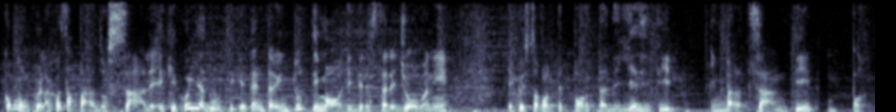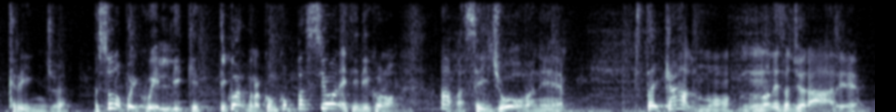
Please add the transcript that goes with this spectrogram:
Comunque la cosa paradossale è che quegli adulti che tentano in tutti i modi di restare giovani, e questo a volte porta degli esiti imbarazzanti, un po' cringe, sono poi quelli che ti guardano con compassione e ti dicono ah ma sei giovane, stai calmo, non esagerare,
